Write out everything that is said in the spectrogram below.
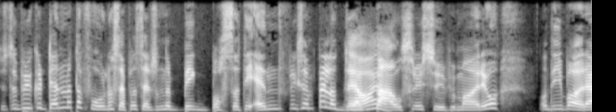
Så hvis du bruker den metaforen og ser på deg selv som the big boss at the end, for eksempel, at du Ja, er ja. Bowser i Super Mario, og de bare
